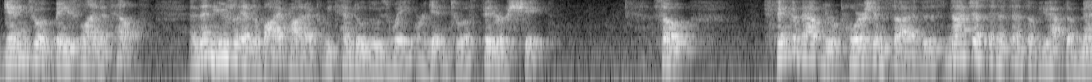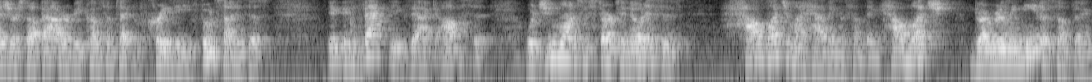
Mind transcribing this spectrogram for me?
getting to a baseline of health. And then usually as a byproduct, we tend to lose weight or get into a fitter shape. So think about your portion sizes, not just in a sense of you have to measure stuff out or become some type of crazy food scientist. In fact, the exact opposite. What you want to start to notice is how much am I having of something? How much do I really need of something?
